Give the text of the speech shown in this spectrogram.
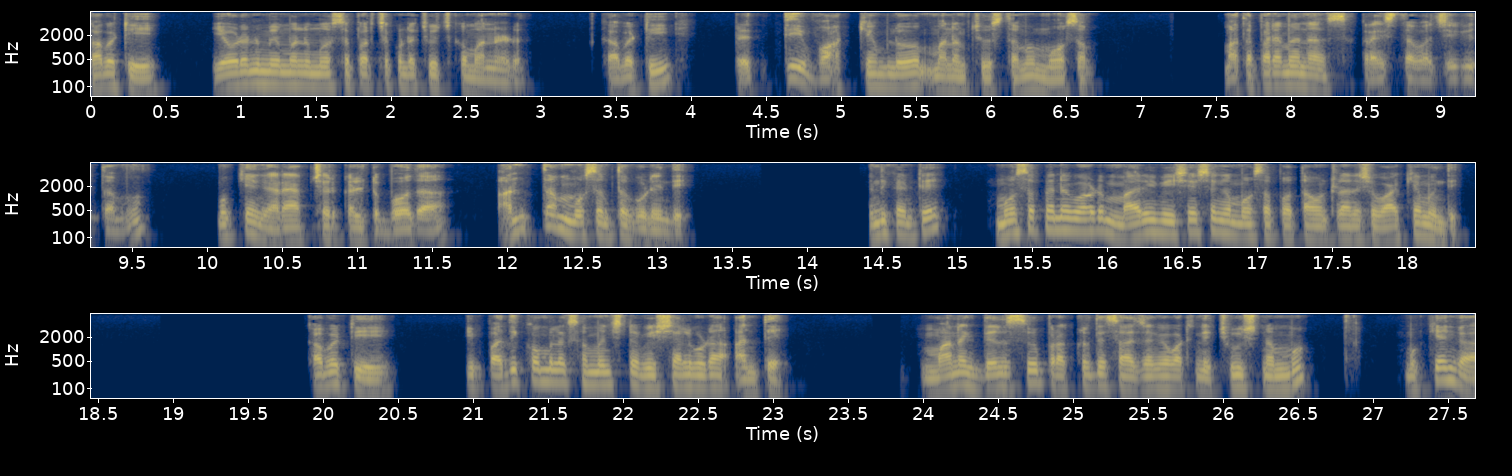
కాబట్టి ఎవడను మిమ్మల్ని మోసపరచకుండా చూసుకోమన్నాడు. కాబట్టి ప్రతి వాక్యంలో మనం చూస్తాము మోసం. మతపరమైన క్రైస్తవ జీవితము ముఖ్యంగా ర్యాప్చర్ కల్ట్ బోధ అంత మోసంతో కూడింది. ఎందుకంటే మోసపోయిన వాడు మరీ విశేషంగా మోసపోతా ఉంటాడు అనే వాక్యం ఉంది. కాబట్టి ఈ పది కొమ్మలకు సంబంధించిన విషయాలు కూడా అంతే. మనకు తెలుసు ప్రకృతి సహజంగా వాటిని చూసినాము. ముఖ్యంగా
